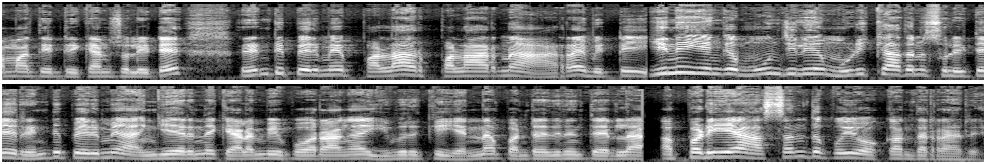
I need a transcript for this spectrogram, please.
ஏமாத்திட்டு இருக்கான்னு சொல்லிட்டு ரெண்டு பேருமே பலார் பலார்னு அற விட்டு இனி எங்கள் மூஞ்சிலேயே முழிக்காதுன்னு சொல்லிட்டு ரெண்டு பேருமே அங்கேயிருந்து கிளம்பி போகிறாங்க இவருக்கு என்ன பண்ணுறதுன்னு தெரியல. அப்படியே அசந்து போய் உக்காந்துடுறாரு.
